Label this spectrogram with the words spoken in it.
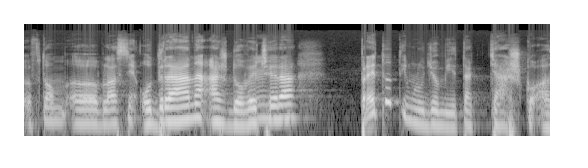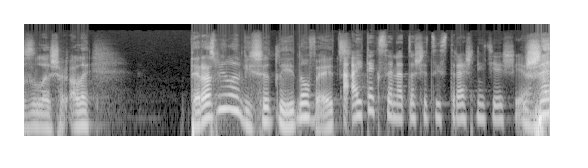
v tom uh, vlastne od rána až do večera, mm-hmm. preto tým ľuďom je tak ťažko a zle. Však, ale teraz mi len vysvetlí jednu vec. A aj tak sa na to všetci strašne tešia. Že?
